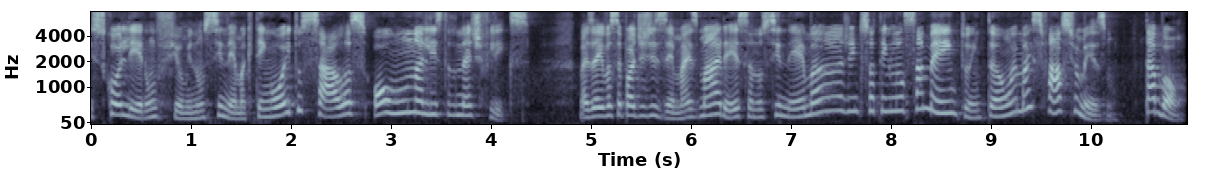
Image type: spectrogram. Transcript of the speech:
Escolher um filme num cinema que tem oito salas ou um na lista do Netflix? Mas aí você pode dizer, mas Maressa, no cinema a gente só tem lançamento, então é mais fácil mesmo. Tá bom.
